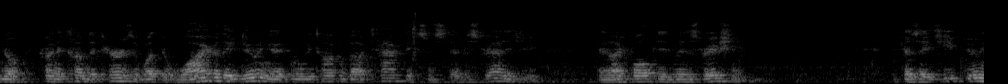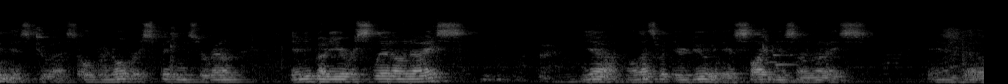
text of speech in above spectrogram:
no, trying to come to terms with what why are they doing it when we talk about tactics instead of strategy? And I fault the administration because they keep doing this to us over and over, spinning us around. Anybody ever slid on ice? Yeah, well, that's what they're doing. They're sliding us on ice. And uh,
